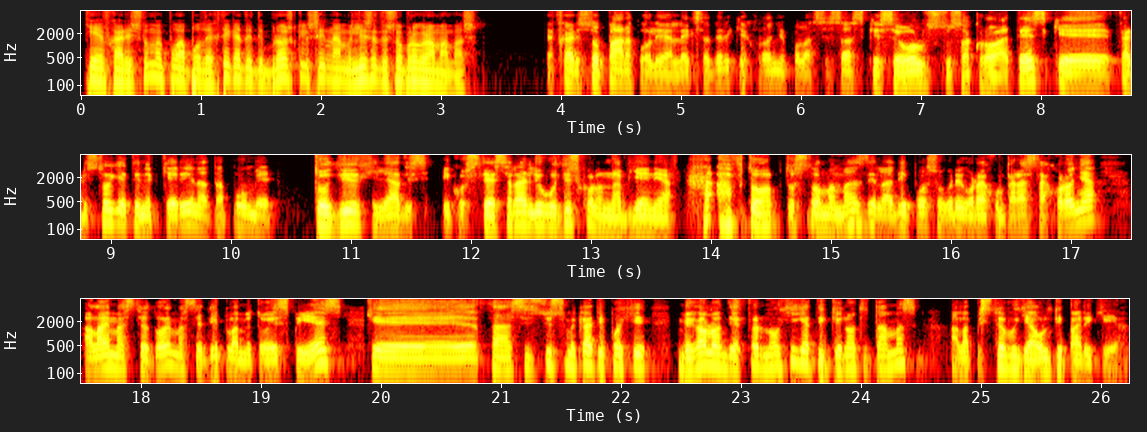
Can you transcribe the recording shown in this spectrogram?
και ευχαριστούμε που αποδεχτήκατε την πρόσκληση να μιλήσετε στο πρόγραμμά μας. Ευχαριστώ πάρα πολύ Αλέξανδρε και χρόνια πολλά σε εσάς και σε όλους τους ακροατές και ευχαριστώ για την ευκαιρία να τα πούμε το 2024. Λίγο δύσκολο να βγαίνει αυτό από το στόμα μας, δηλαδή πόσο γρήγορα έχουν περάσει τα χρόνια, αλλά είμαστε εδώ, είμαστε δίπλα με το SPS και θα συζητήσουμε κάτι που έχει μεγάλο ενδιαφέρον όχι για την κοινότητά μας, αλλά πιστεύω για όλη την παροικία.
